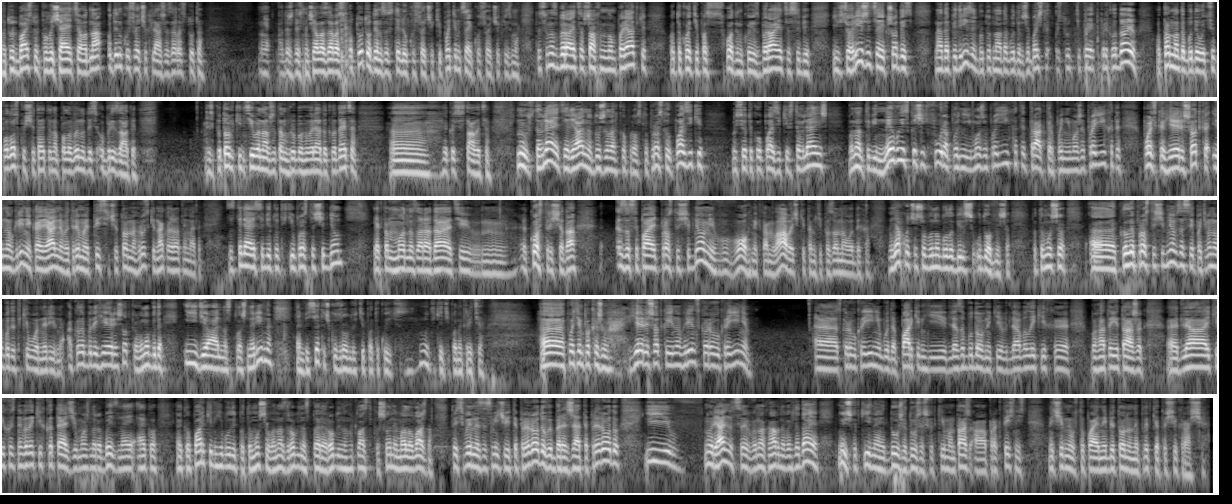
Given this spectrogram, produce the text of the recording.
А тут, бач, тут виходить одна, один кусочок ляже. Зараз тут. Ні, подожди, спочатку зараз отут один застелю кусочок і потім цей кусочок візьму. Тобто воно збирається в шахматному порядку, отако, типу, сходинкою збирається собі і все, ріжеться. Якщо десь треба підрізати, бо тут треба буде вже, бачите, ось тут, типу, як прикладаю, от там треба буде оцю полоску, считайте, наполовину десь обрізати. Десь потім в кінці вона вже там, грубо говоря, докладеться, е, якось вставиться. Ну, вставляється реально дуже легко просто. Просто в пазіки, ось таку пазіки вставляєш, вона тобі не вискочить, фура по ній може проїхати, трактор по ній може проїхати. Польська георішотка і Новгрін, яка реально витримує тисячу тонн нагрузки на квадратний метр. Застеляю собі тут хотів просто щебнем, як там модно зараз, да, ці м, кострища, да, засипають просто щебнем і вогник, там лавочки, там, типу, зона отдиха. Ну я хочу, щоб воно було більш удобніше. Тому що е, коли просто щебнем засипать, воно буде таке о, нерівне. А коли буде георішотка, воно буде ідеально сплошне рівне. Там бесідочку зроблю, типу, таку, ну, такі, типу, накриття. Е, потім покажу. Георішотка Іногрін скоро в Україні. Е, Скоро в Україні буде паркінги для забудовників, для великих е, багатоетажок, е, для якихось невеликих котеджів можна робити з неї еко, екопаркінги будуть, тому що вона зроблена з переробленого пластику, що немаловажно. Тобто ви не засмічуєте природу, ви бережете природу і. Ну, реально, це воно гарно виглядає. Ну і швидкий неї дуже дуже швидкий монтаж, а практичність нічим не уступає ні бетону, ні плитки, а то ще краще.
